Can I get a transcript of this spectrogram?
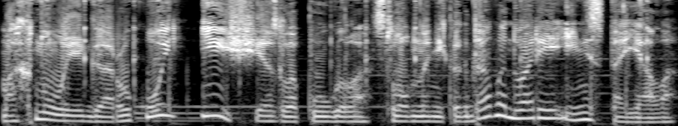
Махнула Яга рукой и исчезла пугало, словно никогда во дворе и не стояла.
